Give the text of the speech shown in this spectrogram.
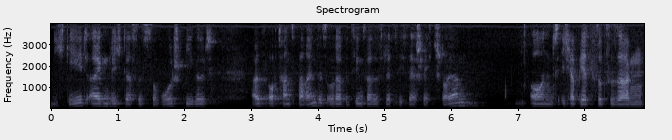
nicht geht eigentlich, dass es sowohl spiegelt als auch transparent ist oder beziehungsweise es lässt sich sehr schlecht steuern. Und ich habe jetzt sozusagen,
